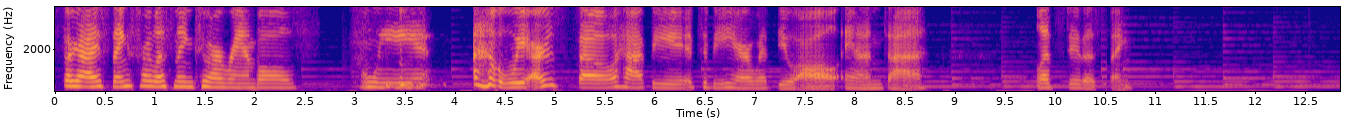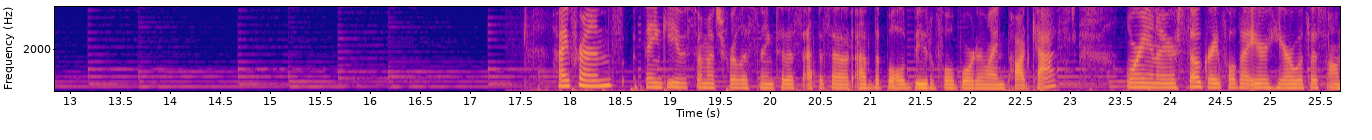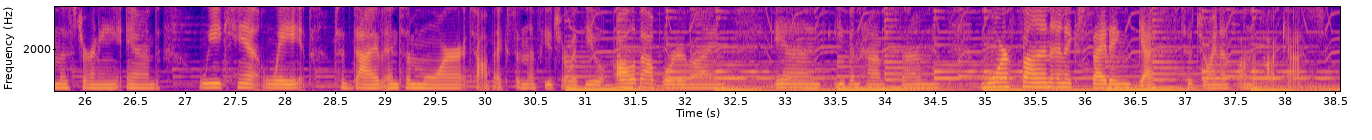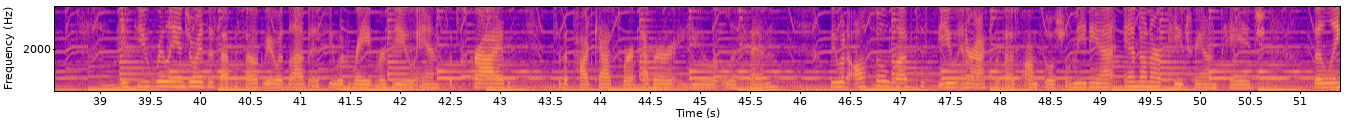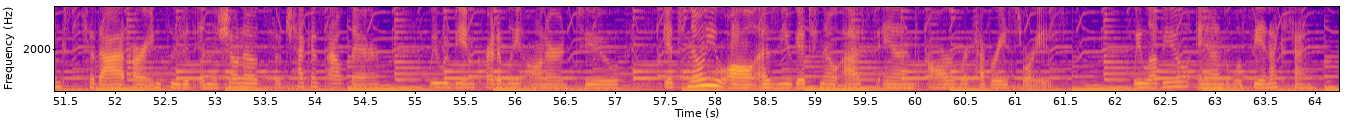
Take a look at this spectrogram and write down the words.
So, guys, thanks for listening to our rambles. We we are so happy to be here with you all, and uh, let's do this thing. Hi, friends. Thank you so much for listening to this episode of the Bold, Beautiful Borderline podcast. Lori and I are so grateful that you're here with us on this journey, and we can't wait to dive into more topics in the future with you, all about borderline, and even have some more fun and exciting guests to join us on the podcast. If you really enjoyed this episode, we would love if you would rate, review, and subscribe to the podcast wherever you listen. We would also love to see you interact with us on social media and on our Patreon page. The links to that are included in the show notes, so check us out there. We would be incredibly honored to get to know you all as you get to know us and our recovery stories. We love you, and we'll see you next time.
